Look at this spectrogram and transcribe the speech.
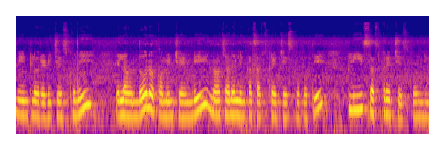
మీ ఇంట్లో రెడీ చేసుకుని ఎలా ఉందో నాకు కామెంట్ చేయండి. నా ఛానల్ ఇంకా సబ్స్క్రైబ్ చేసుకోకపోతే ప్లీజ్ సబ్స్క్రైబ్ చేసుకోండి.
